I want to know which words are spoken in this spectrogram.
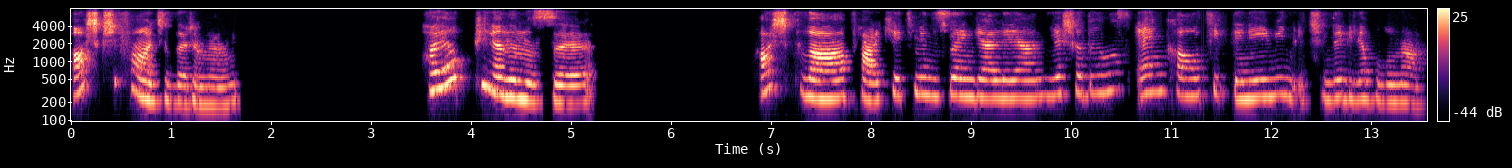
Aşk şifacılarının hayat planınızı aşkla fark etmenizi engelleyen, yaşadığınız en kaotik deneyimin içinde bile bulunan,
